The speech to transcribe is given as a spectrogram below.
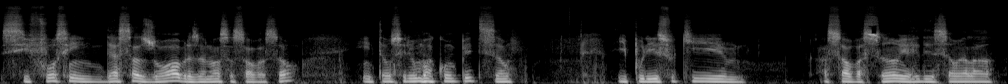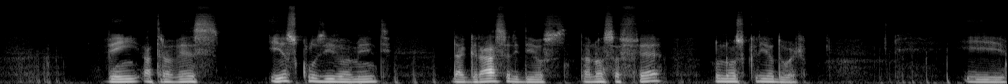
se fossem dessas obras a nossa salvação, então seria uma competição. E por isso que a salvação e a redenção ela vem através exclusivamente da graça de Deus, da nossa fé no nosso Criador. E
